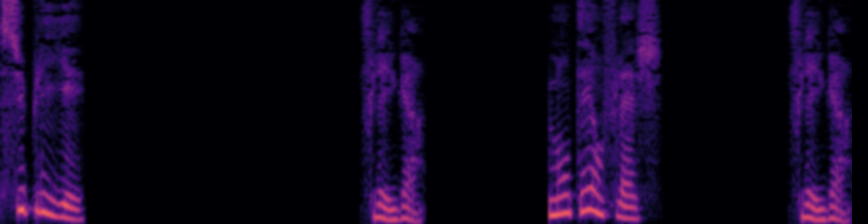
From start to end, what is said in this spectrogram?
Supplier. Flyga. Monter en flèche. Flyga.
